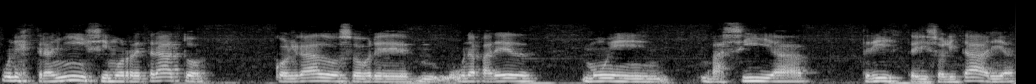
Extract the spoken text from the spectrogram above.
un extrañísimo retrato colgado sobre una pared muy vacía, triste y solitaria,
